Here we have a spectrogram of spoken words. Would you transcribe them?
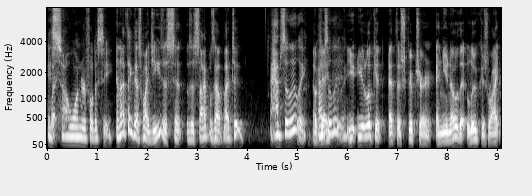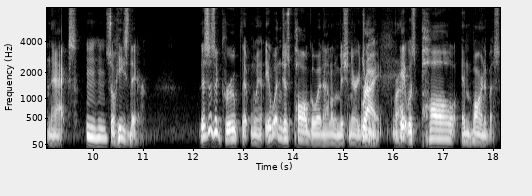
It's so wonderful to see. And I think that's why Jesus sent the disciples out by two. Absolutely. Okay. Absolutely. You, you look at, at the scripture and you know that Luke is writing Acts. Mm-hmm. So he's there. This is a group that went. It wasn't just Paul going out on a missionary journey. Right, right. It was Paul and Barnabas.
